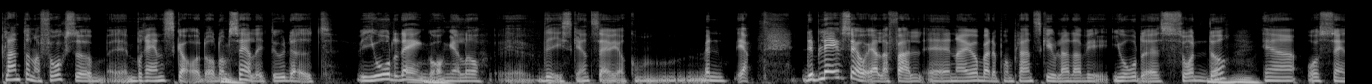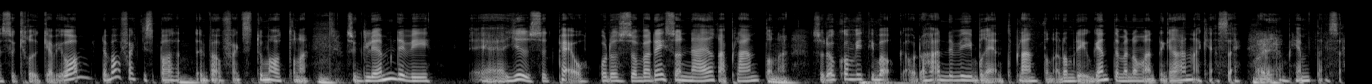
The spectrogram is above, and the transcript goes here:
Plantorna får också brännskador. Mm. De ser lite udda ut. Vi gjorde det en gång, eller eh, vi ska jag inte säga, jag kom, men ja. Det blev så i alla fall eh, när jag jobbade på en plantskola där vi gjorde sådder Mm. eh, och sen så krukade vi om. Det var faktiskt, bara, det var faktiskt tomaterna. Mm. Så glömde vi eh, ljuset på och då så var det så nära plantorna. Mm. Så då kom vi tillbaka och då hade vi bränt plantorna. De dog inte men de var inte granna kan jag säga. Nej. De hämtade sig.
